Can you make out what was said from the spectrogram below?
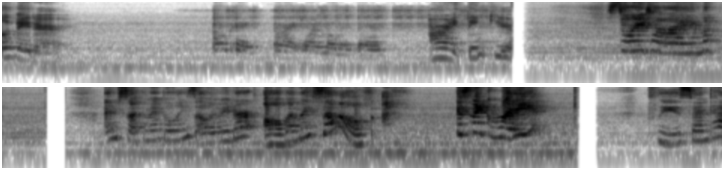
Elevator. Okay, all right, one moment then. All right, thank you. Story time. I'm stuck in my building's elevator all by myself. Isn't it great? Please send help.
